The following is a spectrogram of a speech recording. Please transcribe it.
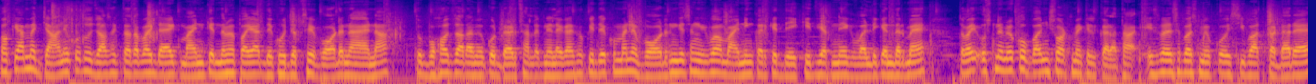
तो क्या मैं जाने को तो जा सकता था भाई डायरेक्ट माइंड के अंदर में, पर यार देखो जब से वार्डन आया ना तो बहुत ज़्यादा मेरे को डर सा लगने लगा क्योंकि देखो मैंने वार्डन के संग एक बार माइनिंग करके देखी थी अपने एक वर्ल्ड के अंदर में। तो भाई, उसने मेरे को वन शॉट में किल करा था। इस वजह से बस मेरे को इसी बात का डर है।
